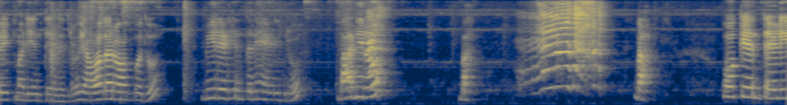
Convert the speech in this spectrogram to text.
ವೆಯ್ಟ್ ಮಾಡಿ ಅಂತ ಹೇಳಿದ್ರು. ಯಾವಾಗಾರು ಆಗ್ಬೋದು. ಬಿ ರೆಡಿ ಅಂತಲೇ ಹೇಳಿದರು. ಬಾದಿರು ಬಾ. ಬಾ. ಓಕೆ ಅಂತೇಳಿ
